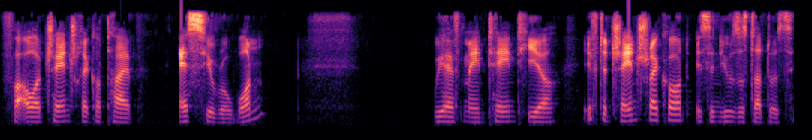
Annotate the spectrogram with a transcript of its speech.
for our change record type S01, we have maintained here if the change record is in user status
